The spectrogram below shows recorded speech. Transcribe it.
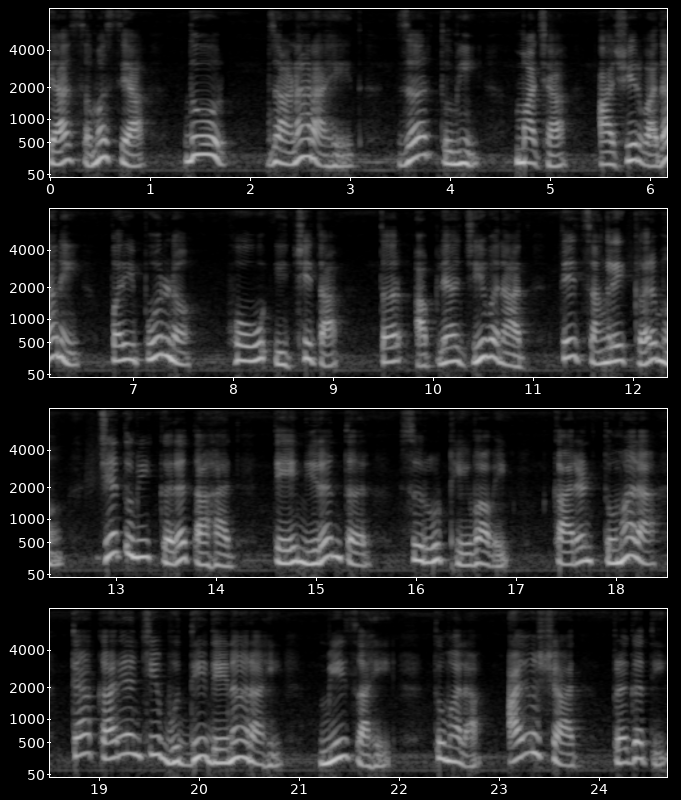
त्या समस्या दूर जाणार आहेत. जर तुम्ही माझ्या आशीर्वादाने परिपूर्ण होऊ इच्छिता तर आपल्या जीवनात ते चांगले कर्म जे तुम्ही करत आहात ते निरंतर सुरू ठेवावे. कारण तुम्हाला त्या कार्यांची बुद्धी देणार आहे. मीच आहे. तुम्हाला आयुष्यात प्रगती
